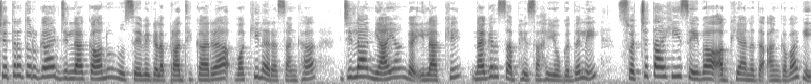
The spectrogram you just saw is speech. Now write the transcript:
ಚಿತ್ರದುರ್ಗ ಜಿಲ್ಲಾ ಕಾನೂನು ಸೇವೆಗಳ ಪ್ರಾಧಿಕಾರ ವಕೀಲರ ಸಂಘ, ಜಿಲ್ಲಾ ನ್ಯಾಯಾಂಗ ಇಲಾಖೆ, ನಗರಸಭೆ ಸಹಯೋಗದಲ್ಲಿ ಸ್ವಚ್ಛತಾ ಹಿ ಸೇವಾ ಅಭಿಯಾನದ ಅಂಗವಾಗಿ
